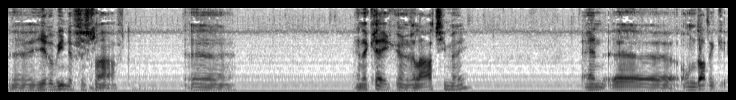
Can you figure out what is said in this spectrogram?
heroïne verslaafd. En daar kreeg ik een relatie mee. En omdat ik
